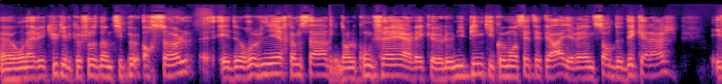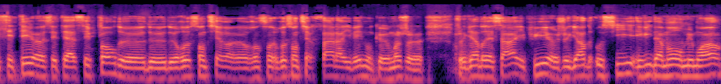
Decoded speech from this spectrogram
on a vécu quelque chose d'un petit peu hors sol et de revenir comme ça dans le concret avec le MIPIM qui commençait, etc. Il y avait une sorte de décalage et c'était euh, c'était assez fort de, de, de ressentir euh, ressentir ça à l'arrivée. Donc euh, moi je je garderai ça. Et puis je garde aussi évidemment en mémoire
